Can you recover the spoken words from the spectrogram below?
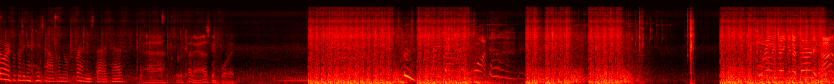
Sorry for putting a hit out on your friends there, Kev. Nah, they were kind of asking for it. One. Really making us earn it, huh?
